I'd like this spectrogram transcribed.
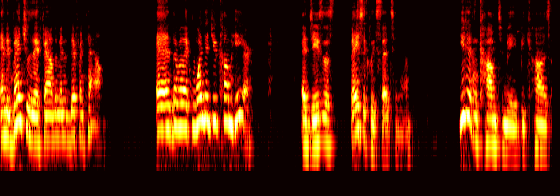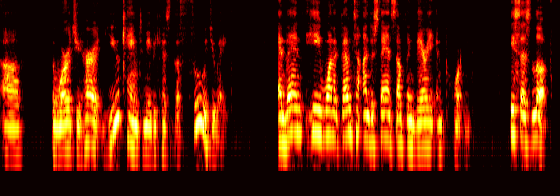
And eventually they found him in a different town. And they were like, When did you come here? And Jesus basically said to them, You didn't come to me because of the words you heard. You came to me because of the food you ate. And then he wanted them to understand something very important. He says, Look,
